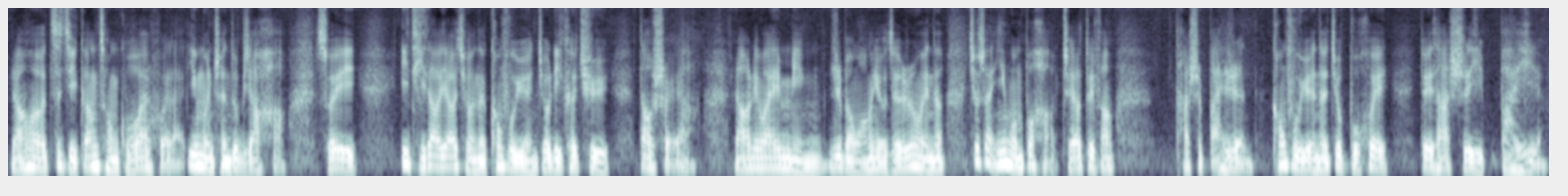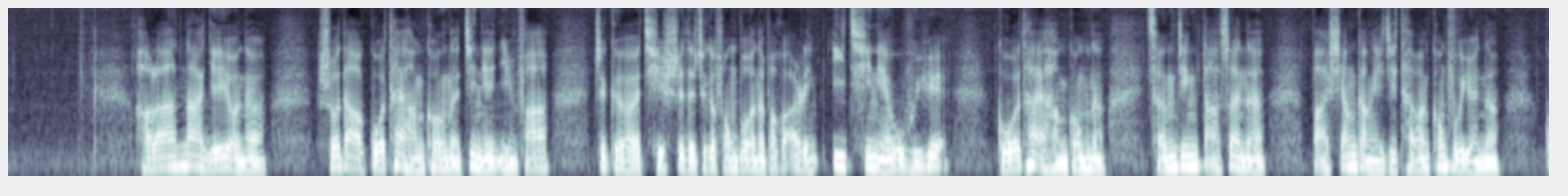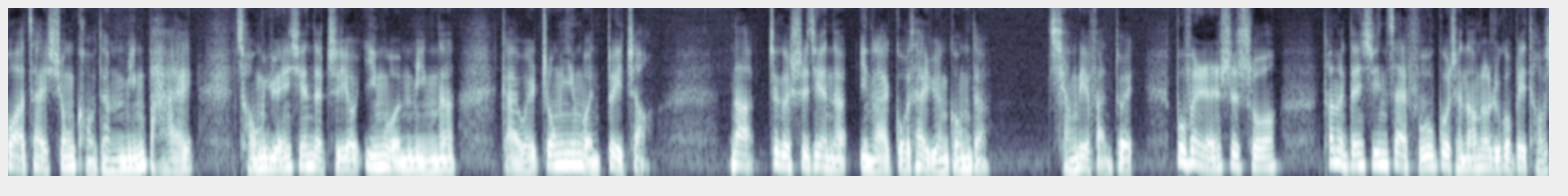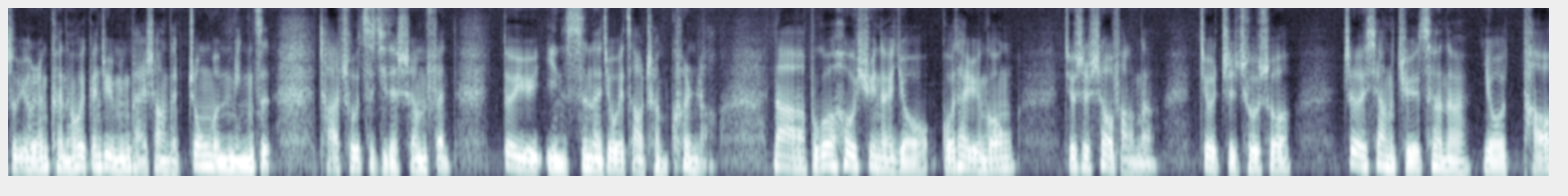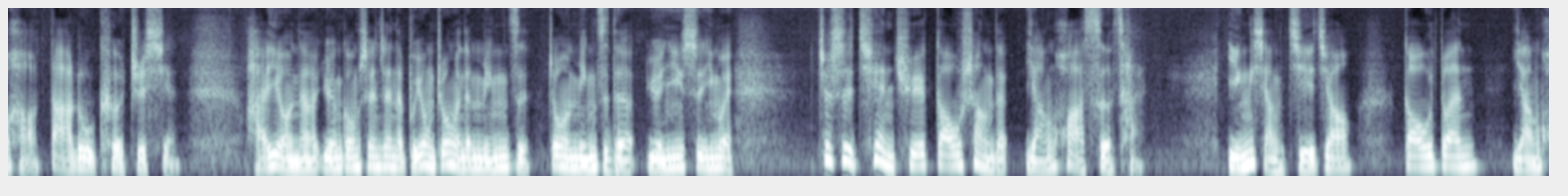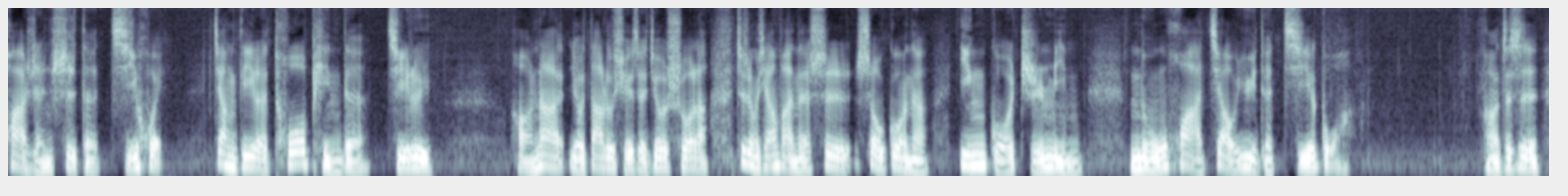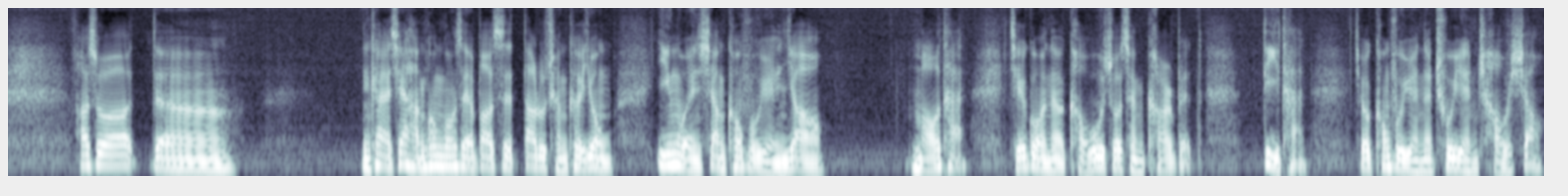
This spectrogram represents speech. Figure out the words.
然后自己刚从国外回来，英文程度比较好，所以一提到要求呢，空服员就立刻去倒水啊。然后另外一名日本网友则认为呢，就算英文不好，只要对方他是白人，空服员呢就不会对他施以白眼。好了，那也有呢。说到国泰航空呢，近年引发这个歧视的这个风波呢，包括二零一七年五月，国泰航空呢曾经打算呢把香港以及台湾空服员呢挂在胸口的名牌，从原先的只有英文名呢改为中英文对照。那这个事件呢引来国泰员工的强烈反对，部分人士说，他们担心在服务过程当中，如果被投诉，有人可能会根据名牌上的中文名字查出自己的身份，对于隐私呢就会造成困扰。那不过后续呢，有国泰员工就是受访呢，就指出说，这项决策呢有讨好大陆客之嫌，还有呢，员工声称的不用中文的名字，中文名字的原因是因为。就是欠缺高尚的洋化色彩，影响结交高端洋化人士的机会，降低了脱贫的几率。好，那有大陆学者就说了，这种想法呢是受过呢英国殖民奴化教育的结果。好，这是他说的。你看，现在航空公司的报是大陆乘客用英文向空服员要毛毯，结果呢口误说成 carpet 地毯，就空服员呢出言嘲笑。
